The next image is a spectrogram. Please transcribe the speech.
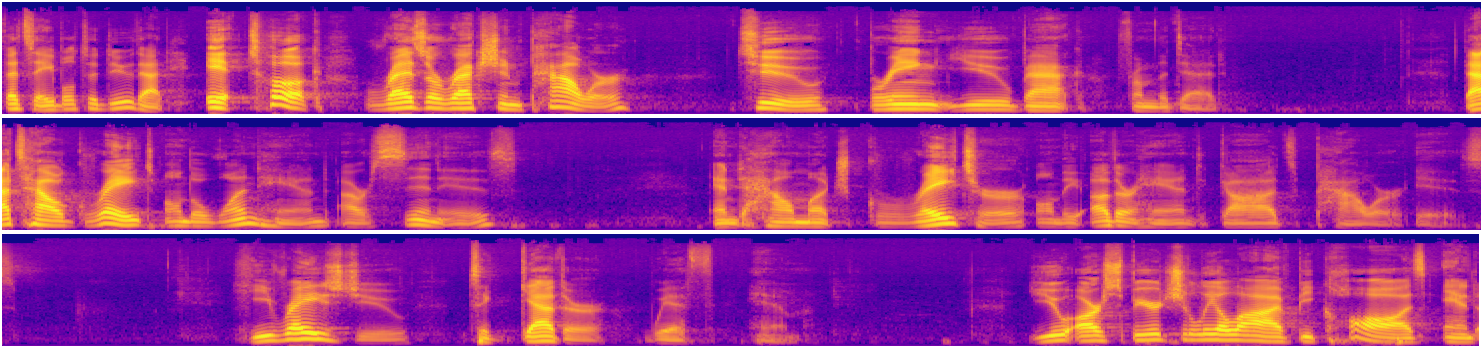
that's able to do that. It took resurrection power to bring you back from the dead. That's how great, on the one hand, our sin is, and how much greater, on the other hand, God's power is. He raised you together with Him. You are spiritually alive because and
